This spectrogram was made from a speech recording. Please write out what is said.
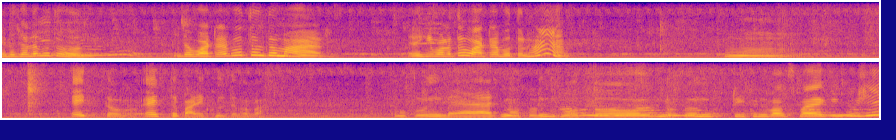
এটা জলের বোতল? এটা ওয়াটার বোতল তোমার? এটা কি বলো তো ওয়াটার বোতল হ্যাঁ? এই তো এই তো পারে খুলতে বাবা। নতুন ব্যাগ, নতুন বোতল, নতুন টিফিন বক্স পায় কি খুশি?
